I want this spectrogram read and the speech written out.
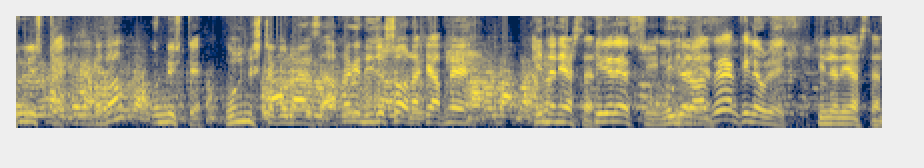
উনিশটা। কত? উনিশটা। উনিশটা করে নিয়ে আসছেন আপনাকে নিজস্ব নাকি আপনি কিনে নিয়ে আসছেন? কিনে নিয়ে আসছি। নিজের কিনে আছে কিনে নিয়ে আসছি। কিনে নিয়ে আসছেন।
